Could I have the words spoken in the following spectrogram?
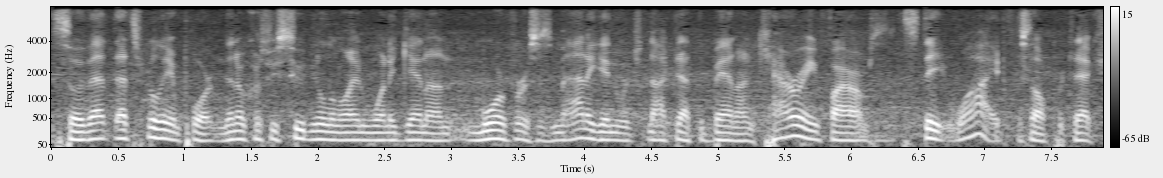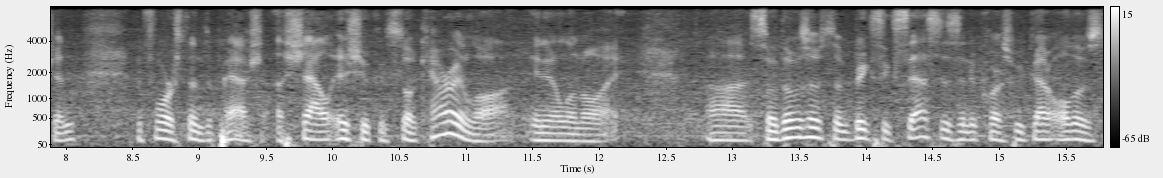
so that that's really important. Then of course we sued in Illinois and won again on Moore versus Madigan, which knocked out the ban on carrying firearms statewide for self-protection, and forced them to pass a shall issue concealed carry law in Illinois. Uh, so those are some big successes, and of course we've got all those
